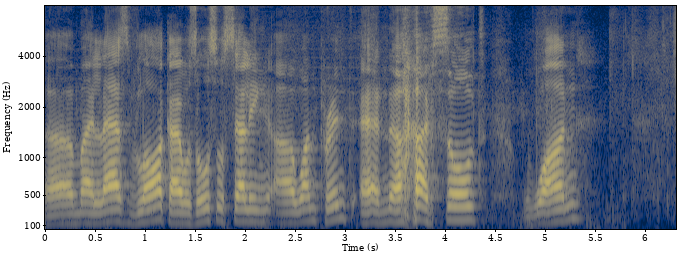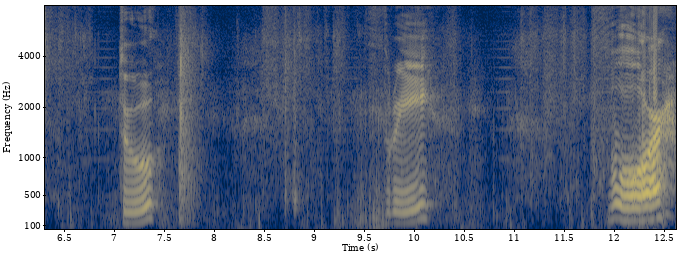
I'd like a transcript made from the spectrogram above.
Uh, my last vlog, I was also selling uh, one print and uh, I've sold one, two, three, four,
